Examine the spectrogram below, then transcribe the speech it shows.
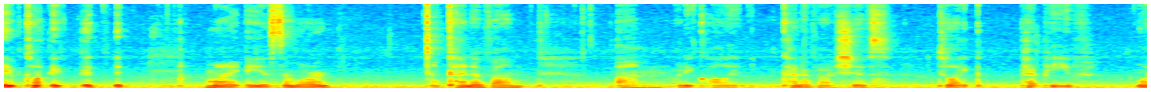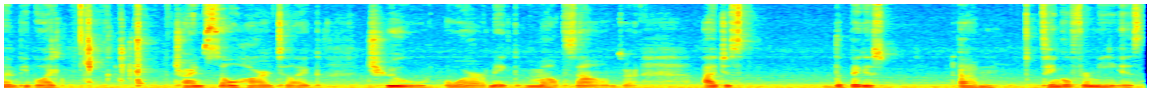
it, it, it, it my ASMR kind of, um, um, what do you call it? Kind of uh, shifts to like pet peeve when people like trying so hard to like chew or make mouth sounds or I just the biggest um, tingle for me is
